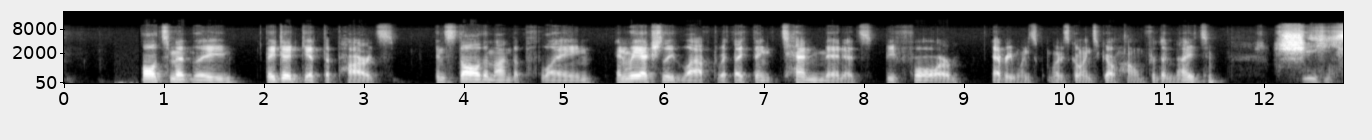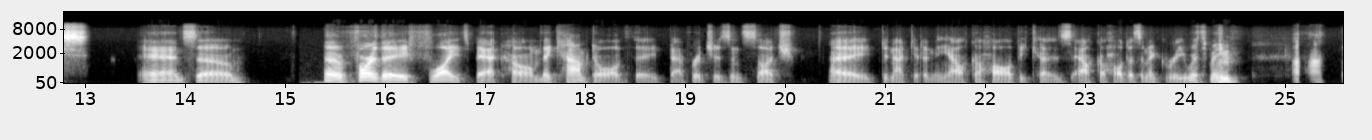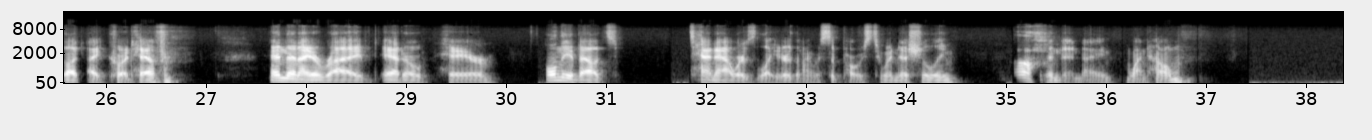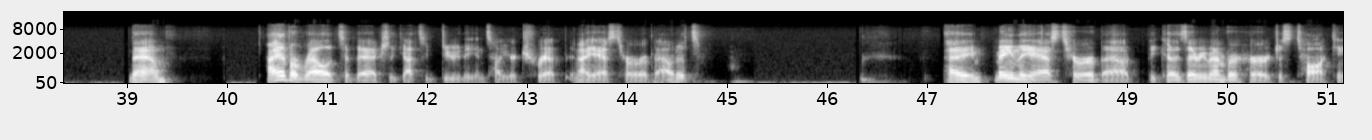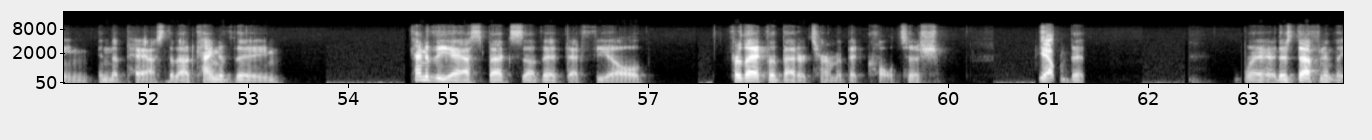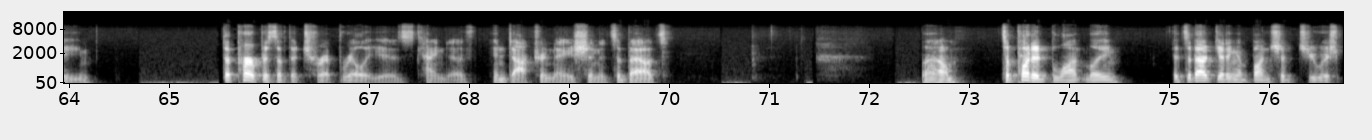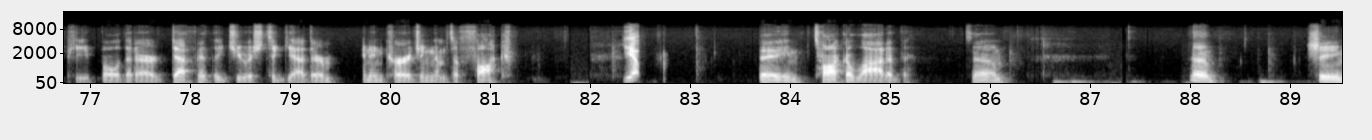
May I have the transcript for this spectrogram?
ultimately, they did get the parts, install them on the plane, and we actually left with, I think, 10 minutes before everyone was going to go home for the night. Jeez. And so uh, for the flights back home, they comped all of the beverages and such. I did not get any alcohol because alcohol doesn't agree with me, uh-huh. but I could have. And then I arrived at O'Hare only about 10 hours later than I was supposed to initially. Oh. And then I went home. Now, I have a relative that actually got to do the entire trip, and I asked her about it. I mainly asked her about because I remember her just talking in the past about kind of the kind of the aspects of it that feel, for lack of a better term, a bit cultish. Yep. Bit where there's definitely the purpose of the trip really is kind of indoctrination. It's about well, to put it bluntly, it's about getting a bunch of Jewish people that are definitely Jewish together and encouraging them to fuck. Yep. They talk a lot of so um, she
